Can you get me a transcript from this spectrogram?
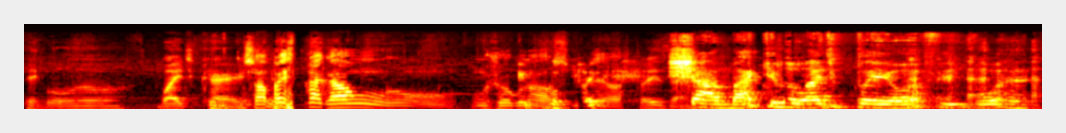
Pegou wildcard. Só pra estragar um, um, um jogo nosso de playoff. É. Chamar aquilo lá de playoff, porra.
